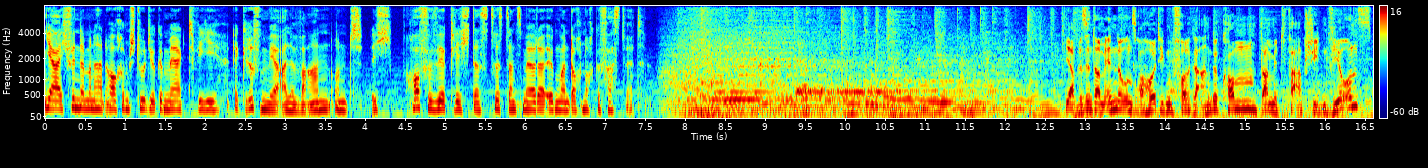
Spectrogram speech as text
Ja, ich finde, man hat auch im Studio gemerkt, wie ergriffen wir alle waren. Und ich hoffe wirklich, dass Tristans Mörder irgendwann doch noch gefasst wird. Ja, wir sind am Ende unserer heutigen Folge angekommen. Damit verabschieden wir uns.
